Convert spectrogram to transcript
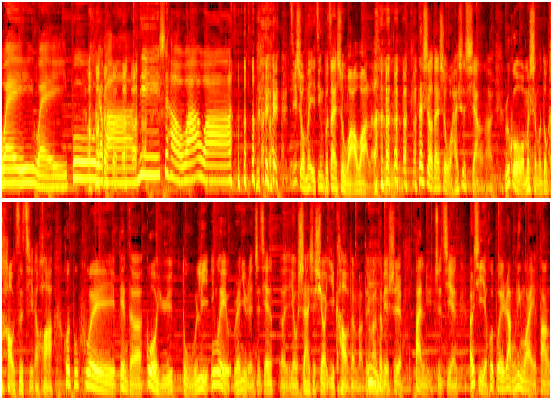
喂喂，不要怕，你是好娃娃。即使我们已经不再是娃娃了，但是啊，但是我还是想啊，如果我们什么都靠自己的话，会不会变得过于独立？因为人与人之间，呃，有时还是需要依靠的嘛，对吧？嗯特别是伴侣之间，而且也会不会让另外一方，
